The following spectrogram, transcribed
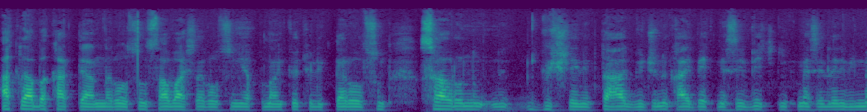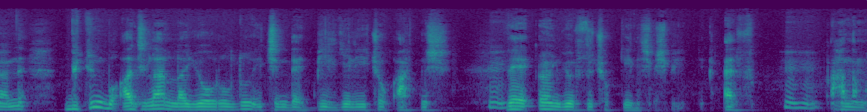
akraba katliamları olsun, savaşlar olsun, yapılan kötülükler olsun, Sauron'un güçlenip daha gücünü kaybetmesi, Witch King meseleleri bilmem ne. Bütün bu acılarla yoğrulduğu için de bilgeliği çok artmış ve öngörüsü çok gelişmiş bir elf hanımı.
